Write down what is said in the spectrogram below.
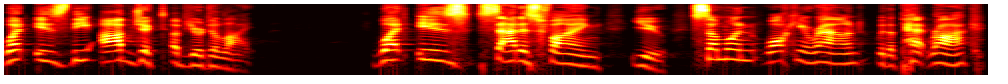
What is the object of your delight? What is satisfying you? Someone walking around with a pet rock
